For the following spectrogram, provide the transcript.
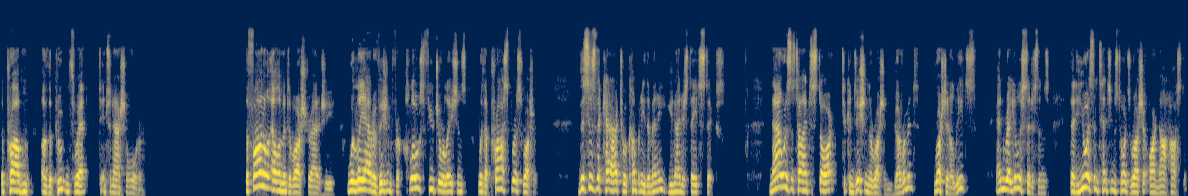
the problem of the Putin threat to international order. The final element of our strategy will lay out a vision for close future relations with a prosperous Russia. This is the carrot to accompany the many United States sticks. Now is the time to start to condition the Russian government, Russian elites, and regular citizens that US intentions towards Russia are not hostile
